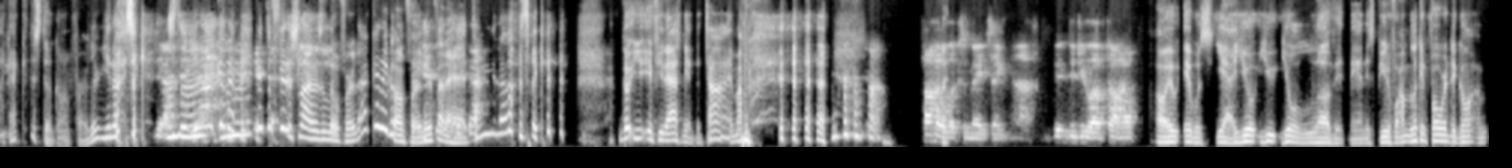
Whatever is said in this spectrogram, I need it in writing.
like I could have still gone further. You know, it's like Yeah. you know, I could have Mhm. if the finish line was a little further. I could have gone further if I'd have had to. You know, it's like though you- if you'd asked me at the time, I, Tahoe looks amazing. Uh, did, did you love Tahoe? Oh, it, it was yeah. You you you'll love it, man. It's beautiful. I'm looking forward to going. I'm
